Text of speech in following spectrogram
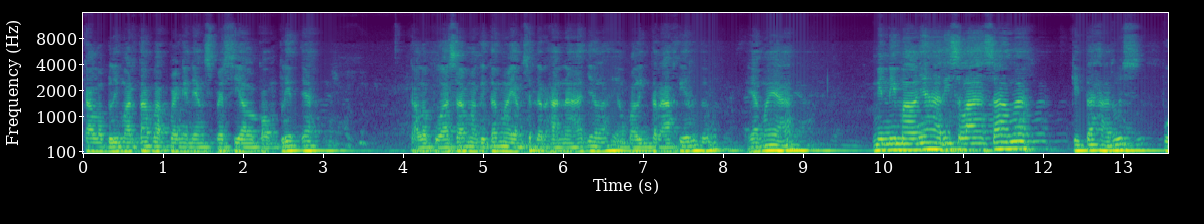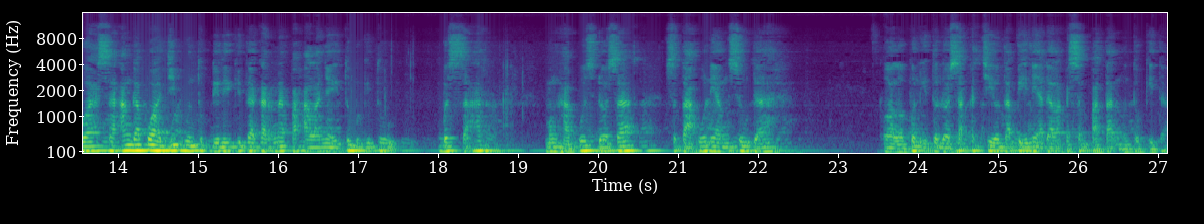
kalau beli martabak pengen yang spesial komplit ya kalau puasa mah kita mah yang sederhana aja lah, yang paling terakhir tuh. Ya mah ya. Minimalnya hari Selasa mah kita harus puasa, anggap wajib untuk diri kita karena pahalanya itu begitu besar menghapus dosa setahun yang sudah. Walaupun itu dosa kecil tapi ini adalah kesempatan untuk kita.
